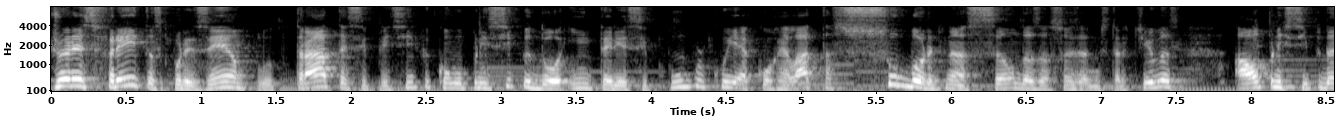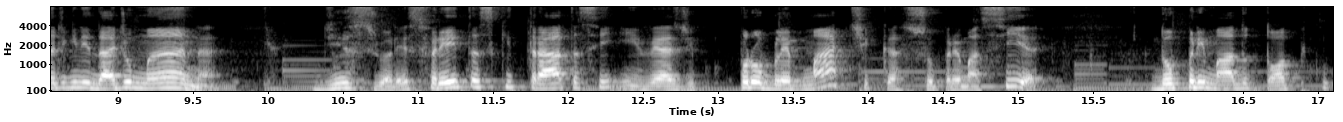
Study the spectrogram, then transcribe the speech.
Juarez Freitas, por exemplo, trata esse princípio como o princípio do interesse público e a correlata subordinação das ações administrativas ao princípio da dignidade humana. Diz Juarez Freitas que trata-se, em vez de problemática supremacia, do primado tópico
